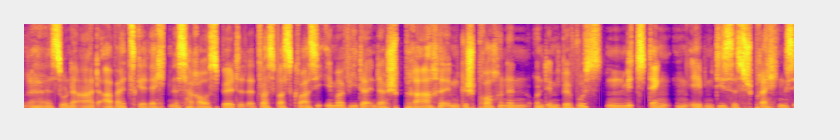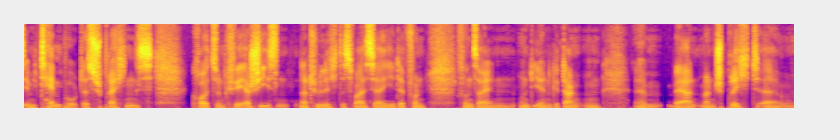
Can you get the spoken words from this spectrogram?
äh, so eine Art Arbeitsgedächtnis herausbildet, etwas, was quasi immer wieder in der Sprache, im Gesprochenen und im bewussten Mitdenken eben dieses Sprechens, im Tempo des Sprechens, kreuz und quer schießen, natürlich, das weiß ja jeder von, von seinen und ihren Gedanken, ähm, während man spricht, ähm,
